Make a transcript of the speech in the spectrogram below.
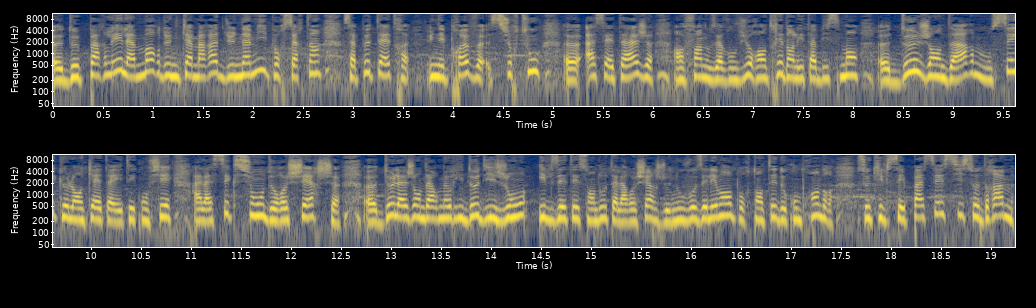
de parler. La mort d'une camarade, d'une amie, pour certains, ça peut être une épreuve, surtout euh, à cet âge. Enfin, nous avons vu rentrer dans l'établissement euh, deux gendarmes. On sait que l'enquête a été confiée à la section de recherche euh, de la gendarmerie de Dijon. Ils étaient sans doute à la recherche de nouveaux éléments pour tenter de comprendre ce qu'il s'est passé, si ce drame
